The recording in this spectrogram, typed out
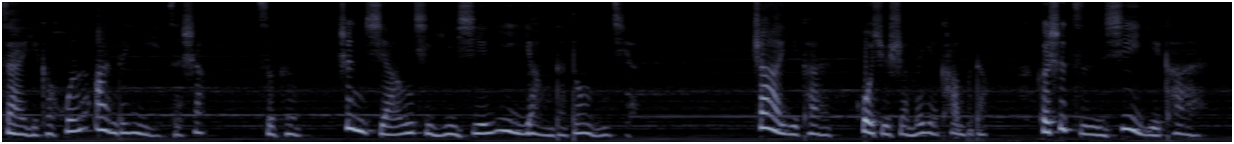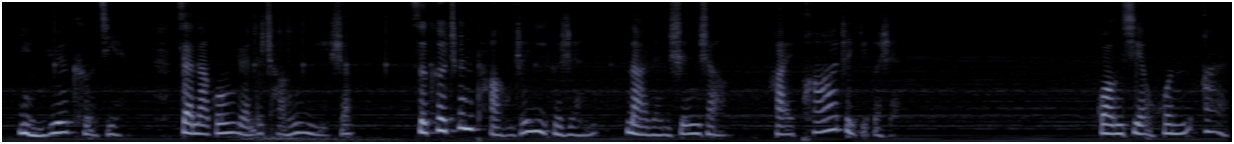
在一个昏暗的椅子上，此刻正响起一些异样的动静。乍一看，或许什么也看不到。可是仔细一看，隐约可见，在那公园的长椅上，此刻正躺着一个人，那人身上还趴着一个人。光线昏暗，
